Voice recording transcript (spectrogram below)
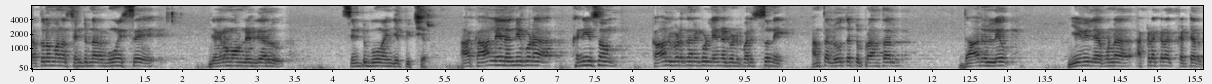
గతంలో మనం సెంటున్నర భూమి ఇస్తే జగన్మోహన్ రెడ్డి గారు సెంటు భూమి అని చెప్పి ఇచ్చారు. ఆ కాలనీలన్నీ కూడా కనీసం కాలు పెడతానికి కూడా లేనటువంటి పరిస్థితి ఉన్నాయి. అంత లోతట్టు ప్రాంతాలు దారులు లేవు. ఏమీ లేకుండా అక్కడక్కడ కట్టారు.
